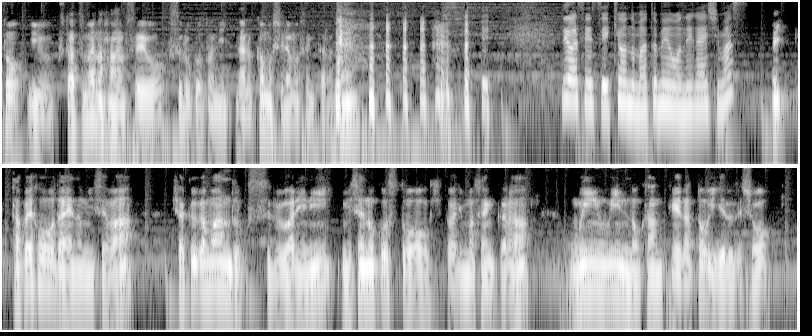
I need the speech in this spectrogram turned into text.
という二つ目の反省をすることになるかもしれませんからね。では先生、今日のまとめをお願いします。はい。食べ放題の店は、客が満足する割に店のコストは大きくありませんから、ウィンウィンの関係だと言えるでしょう。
